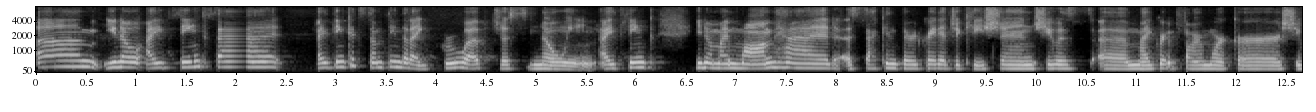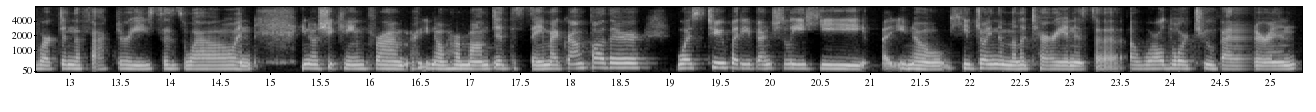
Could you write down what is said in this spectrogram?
Um, you know, I think that I think it's something that I grew up just knowing. I think, you know, my mom had a second, third grade education. She was a migrant farm worker. She worked in the factories as well. And, you know, she came from, you know, her mom did the same. My grandfather was too, but eventually he, uh, you know, he joined the military and is a, a World War II veteran.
